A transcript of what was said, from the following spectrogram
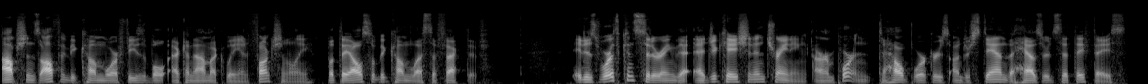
options often become more feasible economically and functionally, but they also become less effective. It is worth considering that education and training are important to help workers understand the hazards that they face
